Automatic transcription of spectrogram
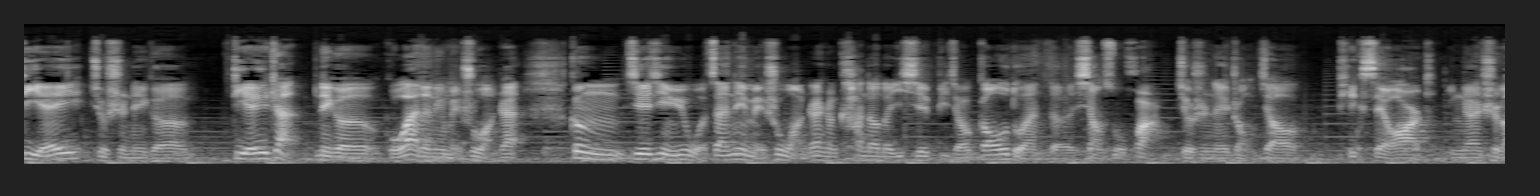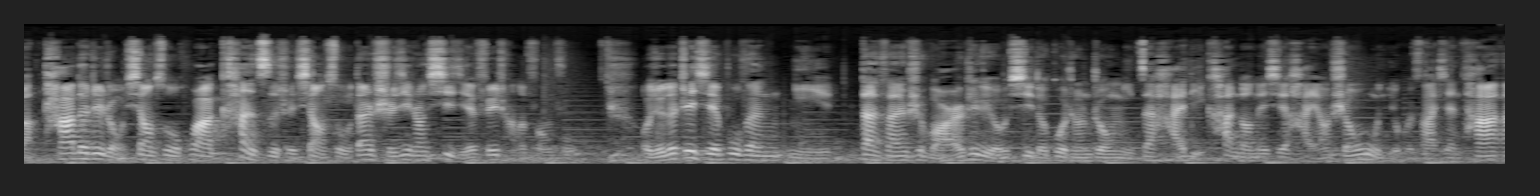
DA，就是那个。D A 站那个国外的那个美术网站，更接近于我在那美术网站上看到的一些比较高端的像素画，就是那种叫 pixel art，应该是吧？它的这种像素画看似是像素，但实际上细节非常的丰富。我觉得这些部分，你但凡是玩这个游戏的过程中，你在海底看到那些海洋生物，你就会发现，它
